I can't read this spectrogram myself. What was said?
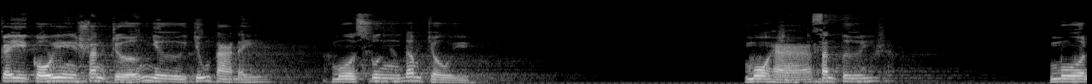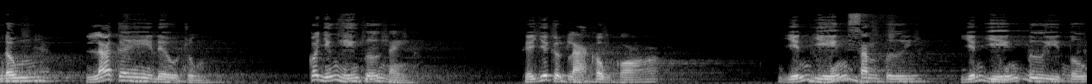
Cây cối sanh trưởng như chúng ta đây. Mùa xuân đâm chồi, Mùa hạ xanh tươi. Mùa đông, lá cây đều rụng Có những hiện tượng này, Thế giới cực lạc không có diễn diễn xanh tươi diễn diễn tươi tốt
